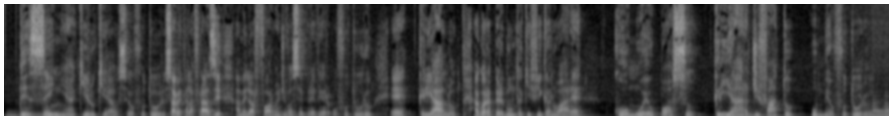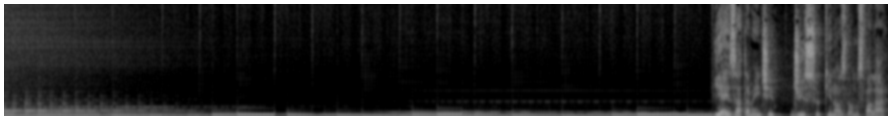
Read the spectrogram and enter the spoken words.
desenha aquilo que é o seu futuro. Sabe aquela frase? A melhor forma de você prever o futuro é criá-lo. Agora a pergunta que fica no ar é: como eu posso criar de fato o meu futuro? E é exatamente disso que nós vamos falar.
